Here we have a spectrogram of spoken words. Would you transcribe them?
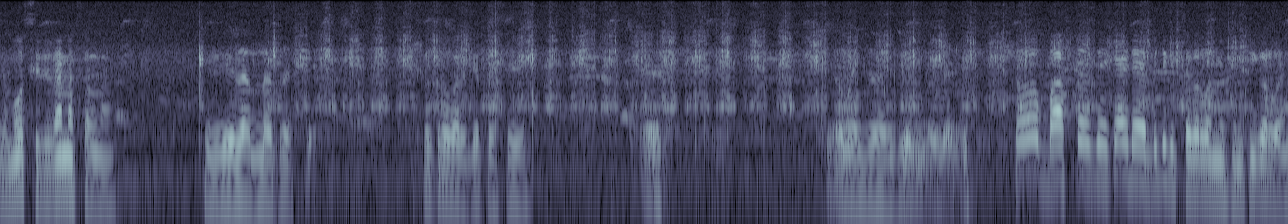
মসজিদে জানা চল না। গেলাম না শুক্রবার গেতেছে। সব বাসটা দেখে আইডা বিদিকিচ্ছা করবার নিছেন কি করবেন?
